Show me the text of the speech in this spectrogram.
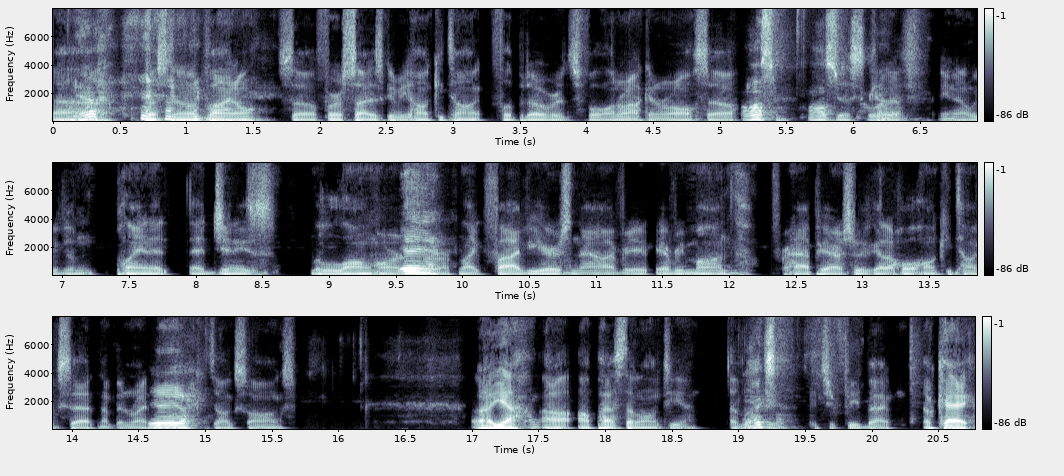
Uh, yeah. pressing on vinyl. So first side is gonna be honky tonk. Flip it over, it's full on rock and roll. So awesome, awesome. Just kind of you know we've been playing it at Jenny's little Longhorn yeah. for like five years now. Every every month for happy hour. So we've got a whole honky tonk set, and I've been writing yeah. honky tonk songs. Uh, yeah, I'll, I'll, pass that along to you. I'd love Excellent. to get your feedback. Okay,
